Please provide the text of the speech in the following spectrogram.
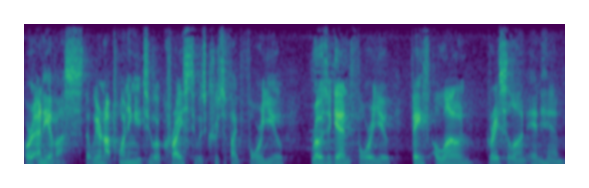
or any of us, that we are not pointing you to a Christ who was crucified for you rose again for you, faith alone, grace alone in him.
